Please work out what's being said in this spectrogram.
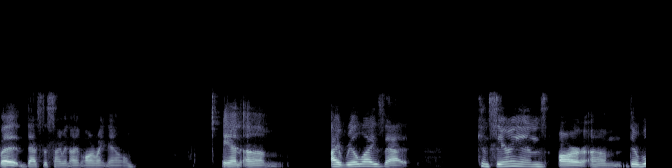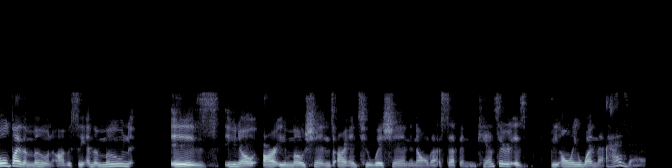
but that's the assignment I'm on right now. And um I realize that Cancerians are um they're ruled by the moon obviously and the moon is you know our emotions our intuition and all that stuff and cancer is the only one that has that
